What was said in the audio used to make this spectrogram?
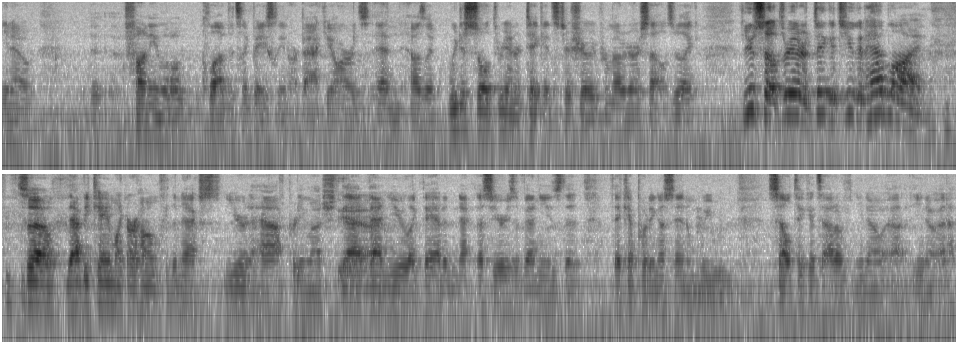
you know. uh, Funny little club that's like basically in our backyards, and I was like, "We just sold 300 tickets to a show we promoted ourselves." They're like, you sell 300 tickets, you can headline. so that became like our home for the next year and a half, pretty much. That Yeah. venue, like they had a, a series of venues that they kept putting us in, and we would sell tickets out of you know you know at,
